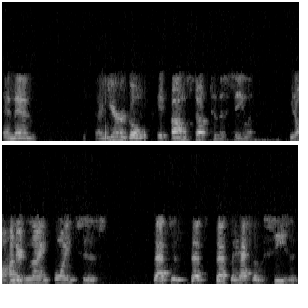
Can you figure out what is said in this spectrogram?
And then a year ago, it bounced up to the ceiling. You know, 109 points is that's a that's that's a heck of a season.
